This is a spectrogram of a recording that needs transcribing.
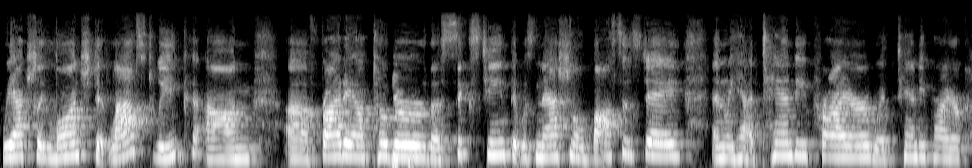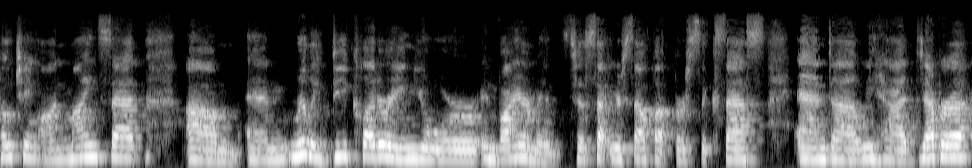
We actually launched it last week on uh, Friday, October the 16th. It was National Bosses Day, and we had Tandy Pryor with Tandy Pryor Coaching on mindset um, and really decluttering your environment to set yourself up for success. And uh, we had Deborah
